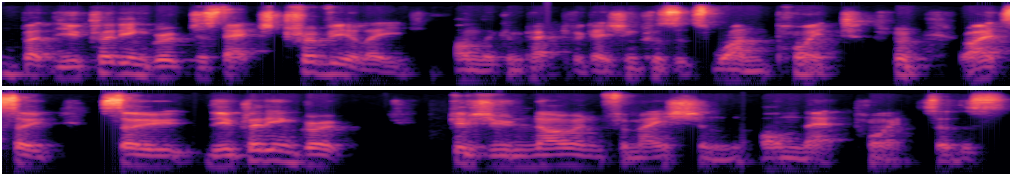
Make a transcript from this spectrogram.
but the Euclidean group just acts trivially on the compactification because it's one point, right? So, so the Euclidean group gives you no information on that point. So this,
